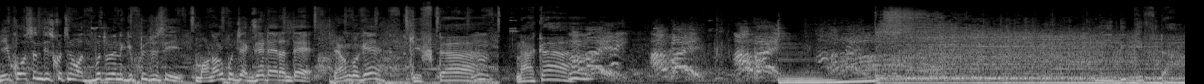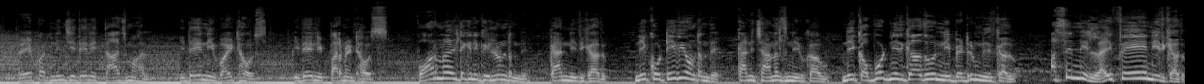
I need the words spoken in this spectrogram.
నీ కోసం తీసుకొచ్చిన అద్భుతమైన గిఫ్ట్ చూసి మనోళ్ళు కొంచెం ఎగ్జైట్ అయ్యారంతే ఏమనుకోకే గిఫ్టా నాకా? ఇది గిఫ్టా రేపటి నుంచి ఇదే నీ తాజ్ మహల్ ఇదే నీ వైట్ హౌస్ ఇదే నీ పర్మనెంట్ హౌస్ ఫార్మాలిటీకి నీకు ఇల్లు ఉంటుంది కానీ నీది కాదు. నీకు టీవీ ఉంటుంది కానీ ఛానల్స్ నీవి కావు. నీ కబోర్డ్ నీది కాదు నీ బెడ్రూమ్ నీది కాదు. అసలు నీ లైఫే నీది కాదు.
